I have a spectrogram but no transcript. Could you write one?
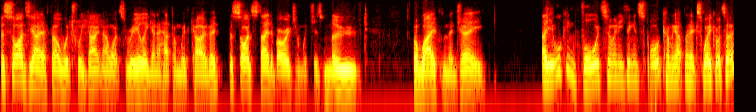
besides the AFL, which we don't know what's really going to happen with COVID, besides State of Origin, which has moved away from the G, are you looking forward to anything in sport coming up the next week or two?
